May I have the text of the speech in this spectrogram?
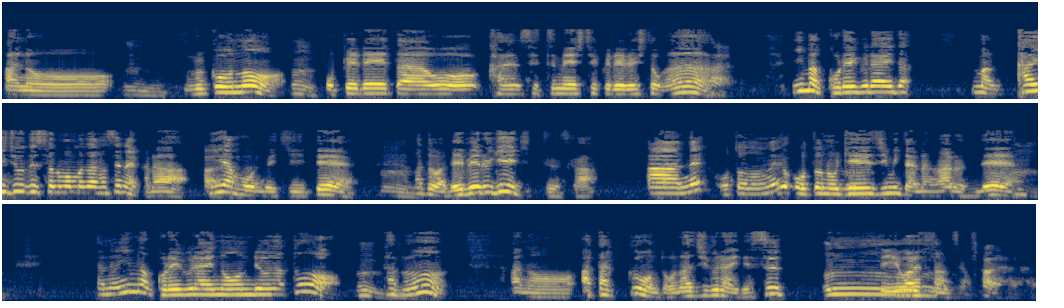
あのうん。ー向こうのうんオペレーターをか説明してくれる人が、はい。今これぐらいだ、まあ会場でそのまま流せないから、はいイヤホンで聞いて、うんあとはレベルゲージっていうんですか、あーね、音のね。音のゲージみたいなのがあるんで、あの、今これぐらいの音量だと、うん。多分、あの、アタック音と同じぐらいです。うん。って言われてたんですよはいはいはいはい。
